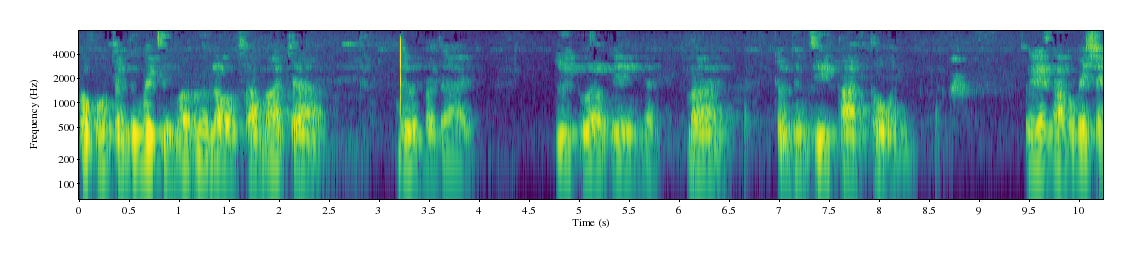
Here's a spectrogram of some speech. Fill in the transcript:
ก็คงจะนึกไม่ถึงว่าเออเราสามารถจะเดินมาได้ ด้วยตัวเราเองนะมาจนถึงที่ปาโตนระยะทางก็ไม่ใช่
